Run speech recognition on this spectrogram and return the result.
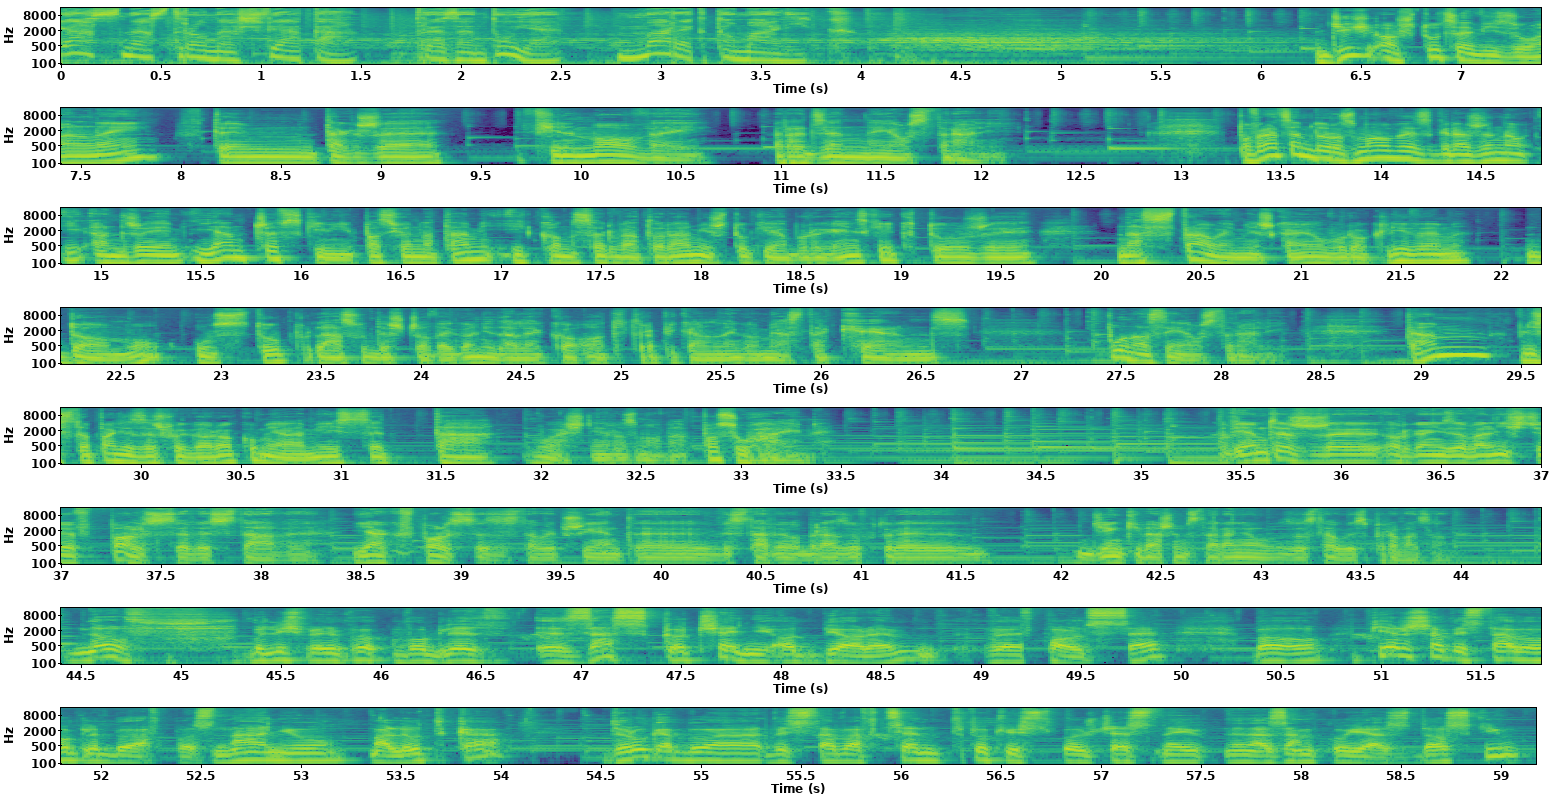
Jasna strona świata prezentuje Marek Tomalik. Dziś o sztuce wizualnej, w tym także filmowej, rdzennej Australii. Powracam do rozmowy z Grażyną i Andrzejem Janczewskimi, pasjonatami i konserwatorami sztuki aborygeńskiej, którzy na stałe mieszkają w urokliwym domu u stóp lasu deszczowego niedaleko od tropikalnego miasta Cairns w północnej Australii. Tam w listopadzie zeszłego roku miała miejsce ta właśnie rozmowa. Posłuchajmy. Wiem też, że organizowaliście w Polsce wystawy. Jak w Polsce zostały przyjęte wystawy obrazów, które dzięki Waszym staraniom zostały sprowadzone? No, byliśmy w ogóle zaskoczeni odbiorem w Polsce, bo pierwsza wystawa w ogóle była w Poznaniu, malutka. Druga była wystawa w Centrum Sztuki Współczesnej na Zamku Jazdowskim,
